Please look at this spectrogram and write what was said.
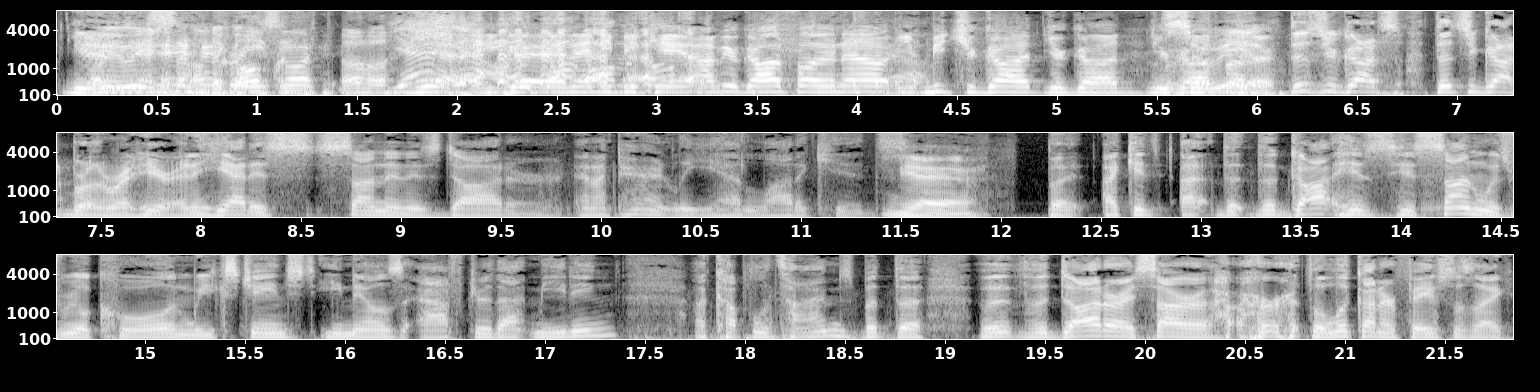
You know, Wait, he's wait, on the golf cart? Oh. Yeah, Yeah, yeah. and, he- and then he became, "I'm your Godfather now. You meet your God, your God, your Surreal. Godbrother." This is your god's. That's your god brother right here, and he had his son and his daughter, and apparently he had a lot of kids. Yeah, yeah. But I could uh, the the god his his son was real cool, and we exchanged emails after that meeting a couple of times. But the the, the daughter I saw her, her the look on her face was like,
